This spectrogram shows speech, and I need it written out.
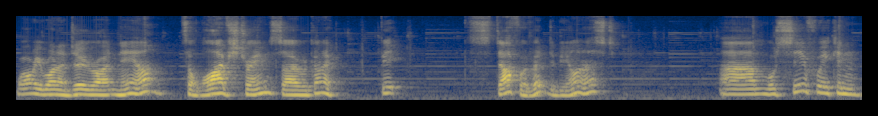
what we want to do right now, it's a live stream, so we're going to bit stuff with it, to be honest. Um, we'll see if we can...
